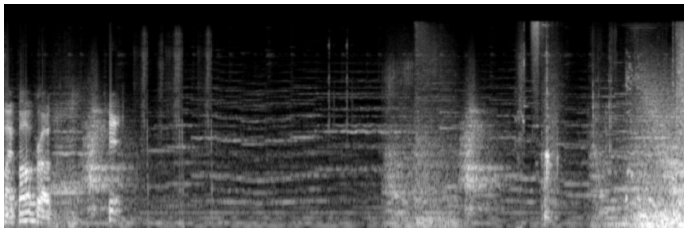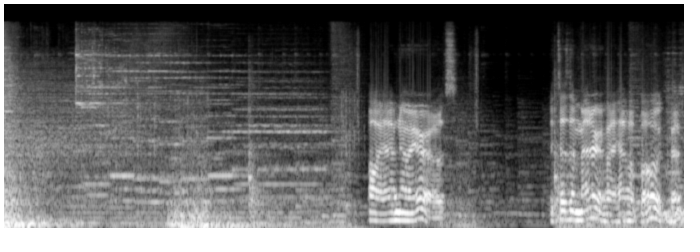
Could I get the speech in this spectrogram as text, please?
my bow broke. Shit. Oh, I have no arrows. It doesn't matter if I have a bow equipped.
